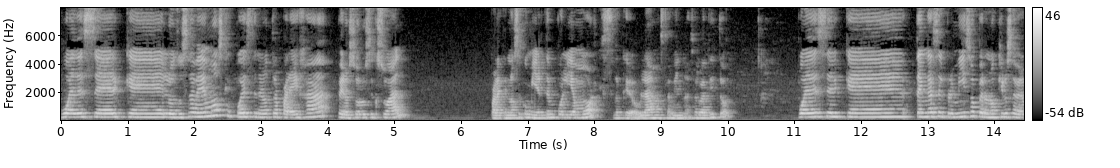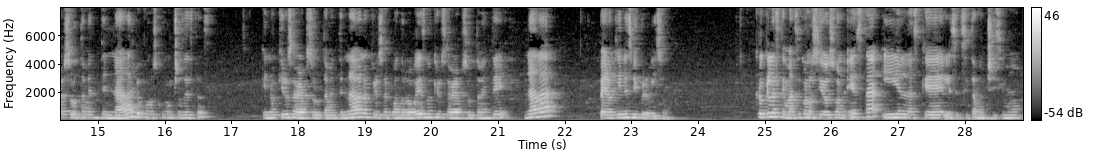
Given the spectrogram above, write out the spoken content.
Puede ser que los dos sabemos que puedes tener otra pareja, pero solo sexual, para que no se convierta en poliamor, que es lo que hablábamos también hace ratito. Puede ser que tengas el permiso, pero no quiero saber absolutamente nada. Yo conozco muchas de estas que no quiero saber absolutamente nada, no quiero saber cuándo lo ves, no quiero saber absolutamente nada, pero tienes mi permiso. Creo que las que más he conocido son esta y en las que les excita muchísimo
